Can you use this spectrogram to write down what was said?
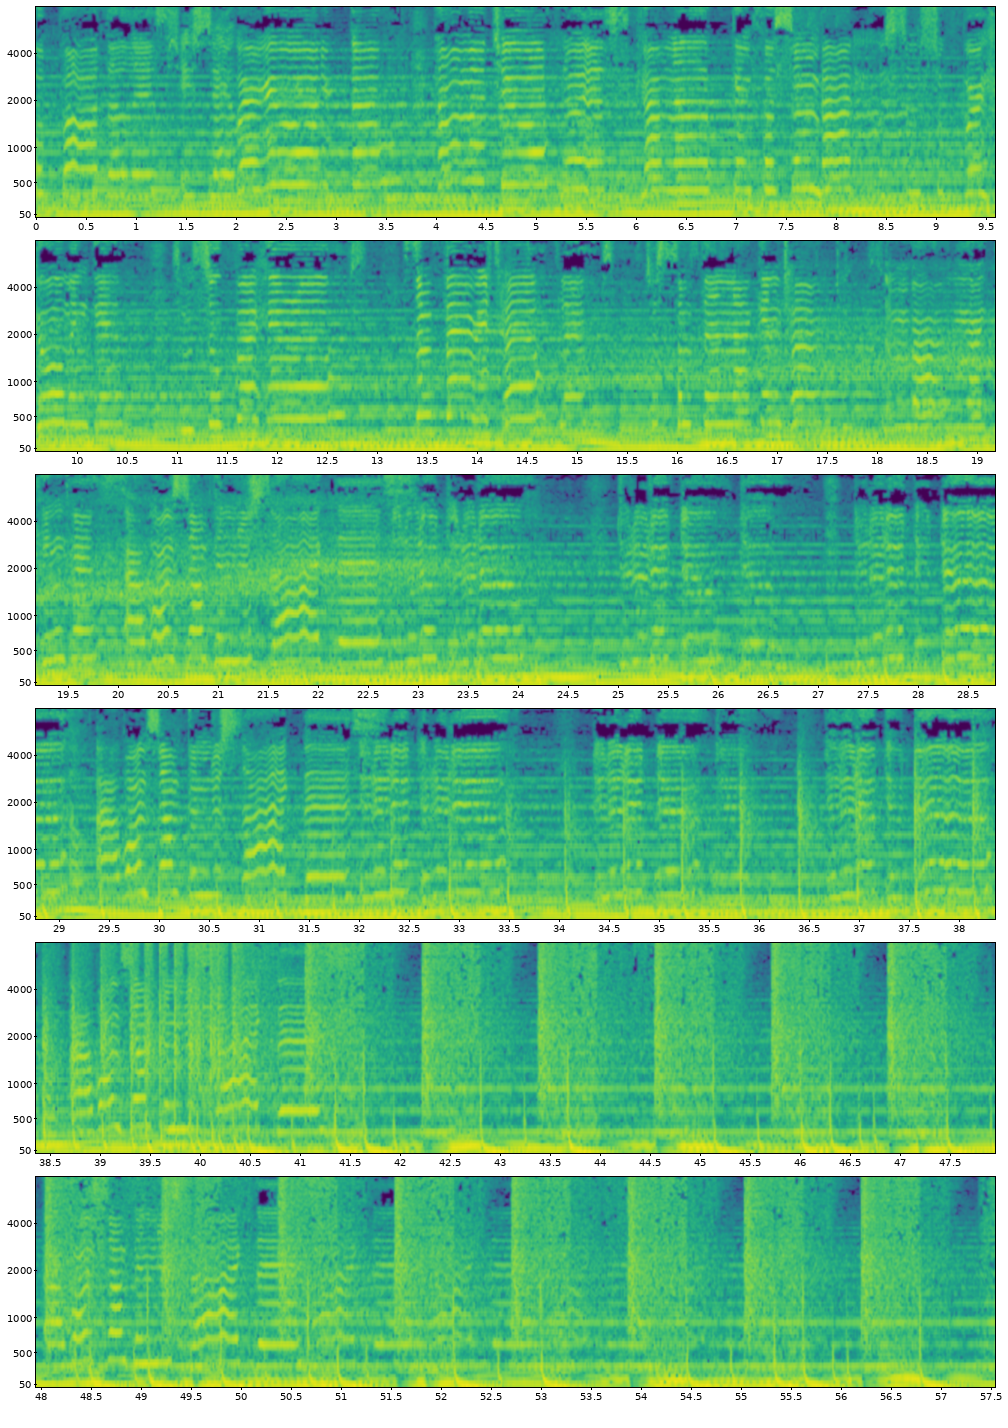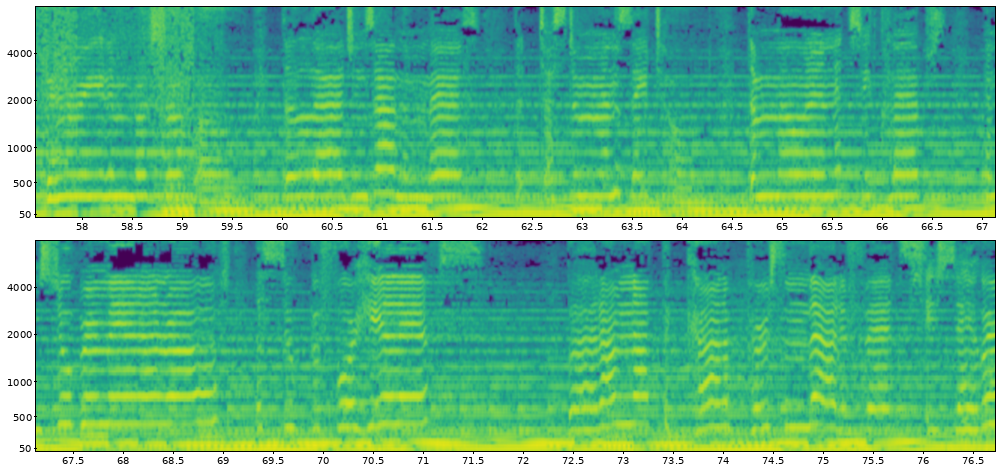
apart, that The legends and the myths The testaments they told The moon and its eclipse And Superman unrolled A suit before he lifts. But I'm not the kind of person that it fits She said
